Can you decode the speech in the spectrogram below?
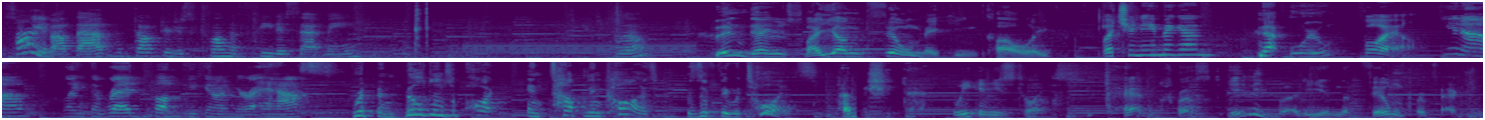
sorry about that. The doctor just flung a fetus at me. Hello? Then there's my young filmmaking colleague. What's your name again? Nat Boyle, Boyle. You know, like the red bump you get on your ass. Ripping buildings apart and toppling cars as if they were toys. how do we shoot that? We can use toys. You can't trust anybody in the film profession.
